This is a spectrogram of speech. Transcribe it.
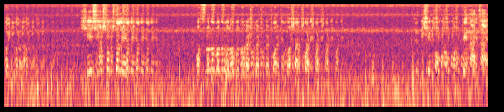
তৈরি করা সে শাসক দলের পছন্দ মতো লোক উপরাষ্ট্রপতি পদে বসার পরে যদি সে কখনো করতে না চায়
